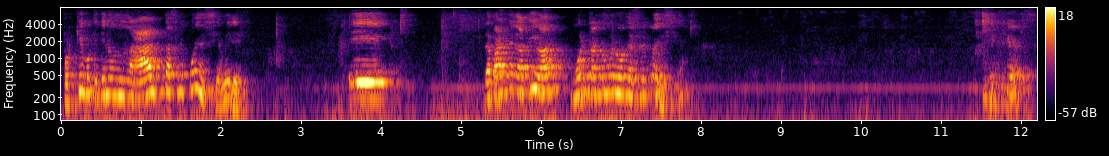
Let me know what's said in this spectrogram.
¿Por qué? Porque tienen una alta frecuencia, mire. Eh, la parte de arriba muestra números de frecuencia. En Hertz.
